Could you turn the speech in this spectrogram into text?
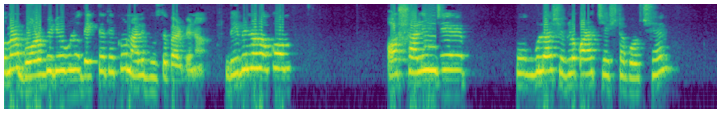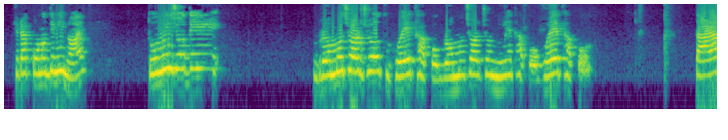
তোমরা বড় ভিডিওগুলো দেখতে থেকো নালে বুঝতে পারবে না। বিভিন্ন রকম অশালীন যে পোকগুলো সেগুলো করার চেষ্টা করছে। সেটা কোনোদিনই নয়। তুমি যদি ব্রহ্মচর্য হয়ে থাকো, ব্রহ্মচর্য নিয়ে থাকো, হয়ে থাকো, তারা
